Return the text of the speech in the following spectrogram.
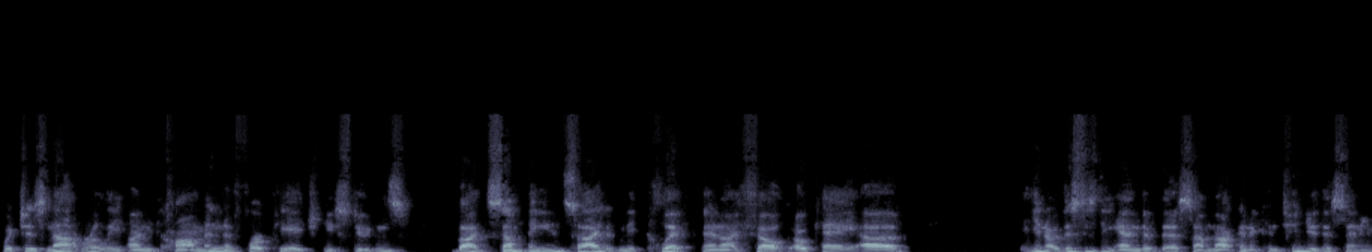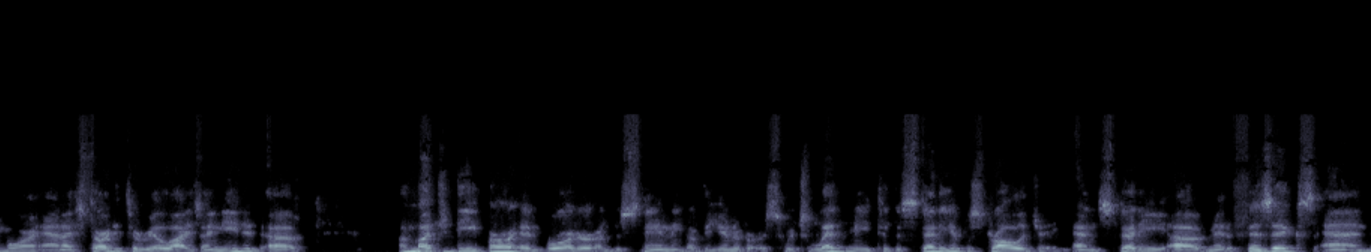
which is not really uncommon for PhD students. But something inside of me clicked, and I felt okay. Uh, you know, this is the end of this. I'm not going to continue this anymore. And I started to realize I needed uh, a much deeper and broader understanding of the universe, which led me to the study of astrology and study of metaphysics. And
